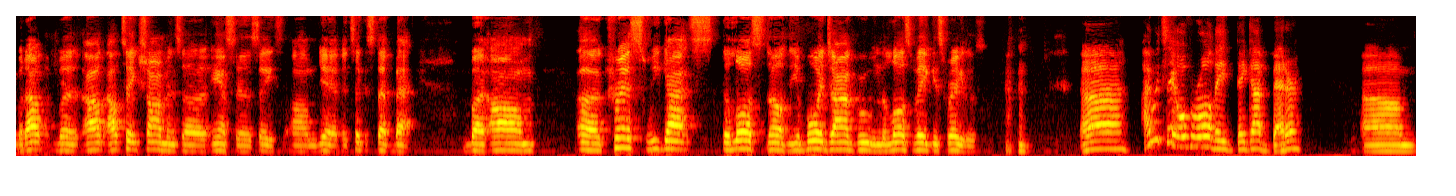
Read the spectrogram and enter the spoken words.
But I'll but I'll I'll take Sharman's uh, answer and say um yeah they took a step back. But um uh Chris, we got the lost uh, your boy Jon Gruden, the Las Vegas Raiders. Uh, I would say overall they they got better. Um,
